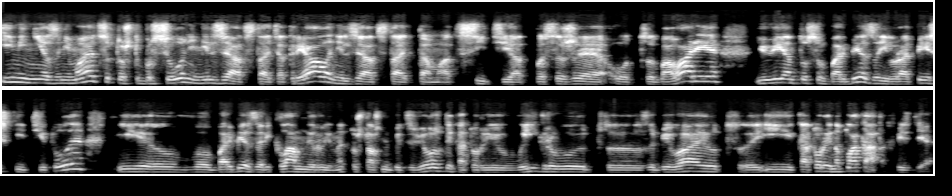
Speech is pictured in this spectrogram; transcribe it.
ими не занимаются, потому что Барселоне нельзя отстать от Реала, нельзя отстать там от Сити, от ПСЖ, от Баварии, Ювентуса в борьбе за европейские титулы и в борьбе за рекламный рынок, потому что должны быть звезды, которые выигрывают, э, забивают и которые на плакатах везде.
